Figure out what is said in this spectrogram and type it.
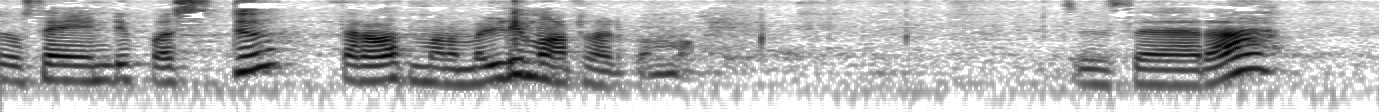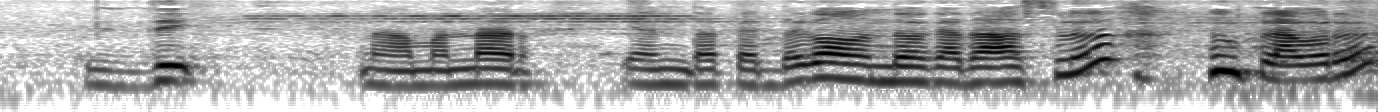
చూసేయండి ఫస్ట్ తర్వాత మనం మళ్ళీ మాట్లాడుకుందాం. చూసారా? ఇది నా మన్నారు ఎంత పెద్దగా ఉందో కదా అసలు ఫ్లవరు.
